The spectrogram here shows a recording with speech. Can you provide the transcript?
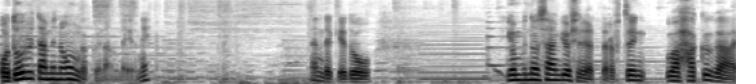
踊るための音楽なんだよね。なんだけど、4分の3拍子だったら普通は拍が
